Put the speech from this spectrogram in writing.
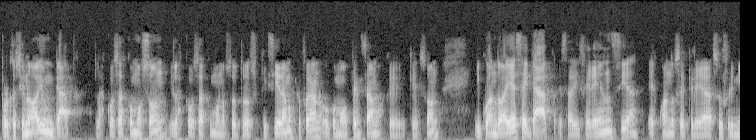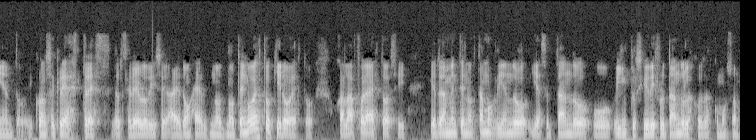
porque si no hay un gap, las cosas como son y las cosas como nosotros quisiéramos que fueran o como pensamos que son. Y cuando hay ese gap, esa diferencia, es cuando se crea sufrimiento y cuando se crea estrés. El cerebro dice, I no tengo esto, quiero esto. Ojalá fuera esto así. Y realmente no estamos viendo y aceptando o inclusive disfrutando las cosas como son.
